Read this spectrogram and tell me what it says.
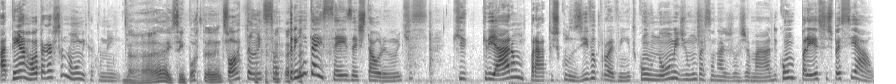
a, tem a rota gastronômica também. Ah, isso é importante. Importante. São 36 restaurantes que criaram um prato exclusivo para o evento, com o nome de um personagem de Jorge Amado e com um preço especial.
